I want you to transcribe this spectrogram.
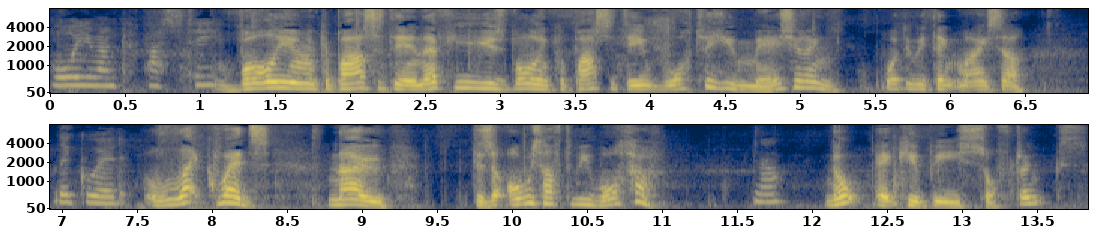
volume and capacity. volume and capacity. And if you use volume and capacity, what are you measuring? What do we think, Misa? Liquid. Liquids. Now, does it always have to be water? No. No, it could be soft drinks.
